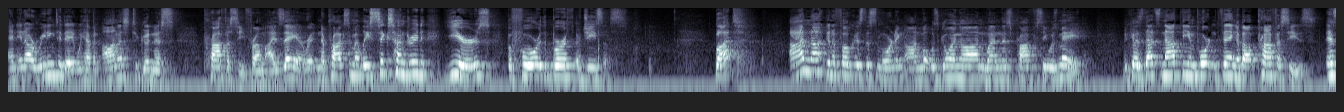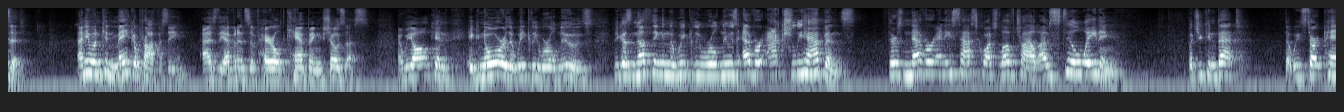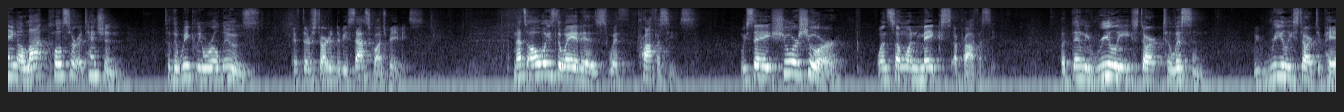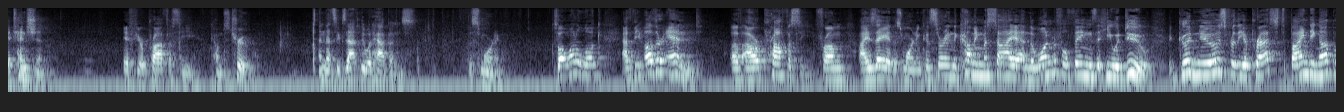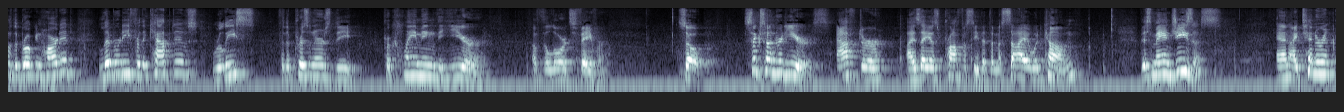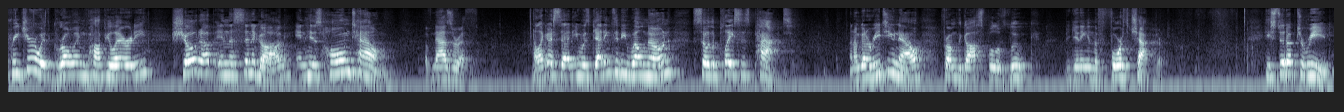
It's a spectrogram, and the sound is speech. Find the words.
And in our reading today, we have an honest to goodness prophecy from Isaiah, written approximately 600 years before the birth of Jesus. But I'm not going to focus this morning on what was going on when this prophecy was made, because that's not the important thing about prophecies, is it? Anyone can make a prophecy, as the evidence of Harold Camping shows us. And we all can ignore the weekly world news, because nothing in the weekly world news ever actually happens. There's never any Sasquatch love child. I'm still waiting. But you can bet that we'd start paying a lot closer attention to the weekly world news if there started to be Sasquatch babies. And that's always the way it is with prophecies. We say, sure, sure, when someone makes a prophecy. But then we really start to listen. We really start to pay attention if your prophecy comes true. And that's exactly what happens this morning. So I want to look at the other end of our prophecy from Isaiah this morning concerning the coming Messiah and the wonderful things that he would do. Good news for the oppressed, binding up of the brokenhearted, liberty for the captives, release for the prisoners, the proclaiming the year of the Lord's favor. So, 600 years after Isaiah's prophecy that the Messiah would come, this man Jesus, an itinerant preacher with growing popularity, showed up in the synagogue in his hometown of Nazareth. Now, like I said, he was getting to be well known, so the place is packed. And I'm going to read to you now from the Gospel of Luke, beginning in the fourth chapter. He stood up to read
